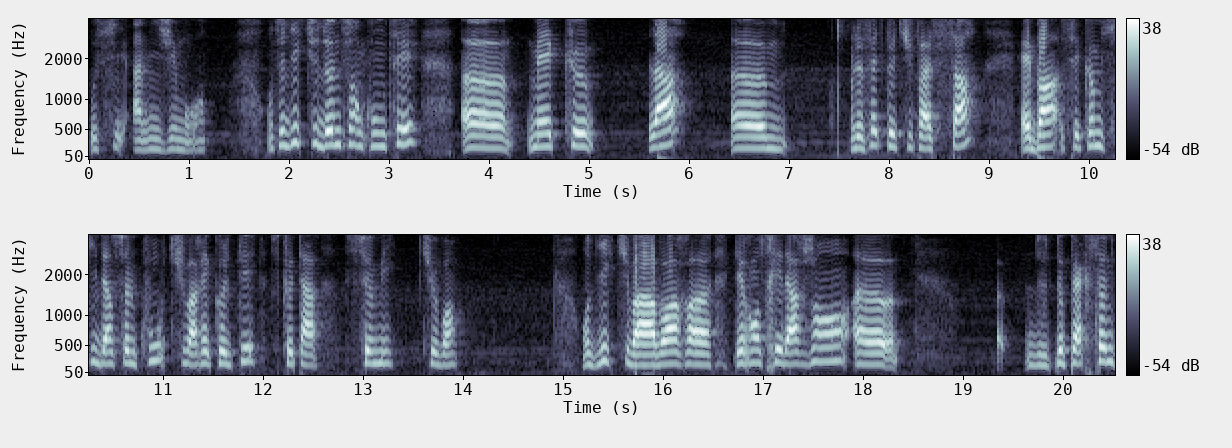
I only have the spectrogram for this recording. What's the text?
Aussi, ami Gémeaux. Hein. On te dit que tu donnes sans compter, euh, mais que là, euh, le fait que tu fasses ça, eh ben, c'est comme si d'un seul coup, tu vas récolter ce que tu as semé, tu vois. On dit que tu vas avoir euh, des rentrées d'argent de, de, personnes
